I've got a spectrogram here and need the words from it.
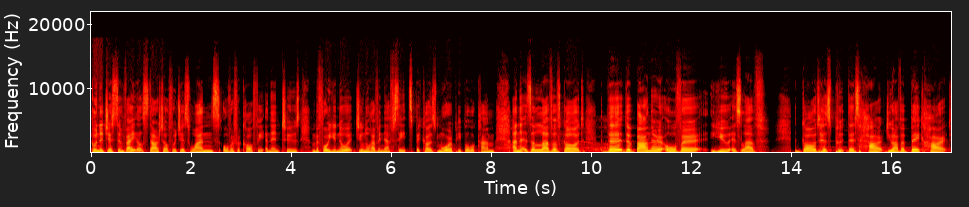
going to just invite, it'll start off with just ones over for coffee and then twos, and before you know it, you'll not have enough seats because more people will come. And it is the love of God. The, the banner over you is love. God has put this heart. You have a big heart.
